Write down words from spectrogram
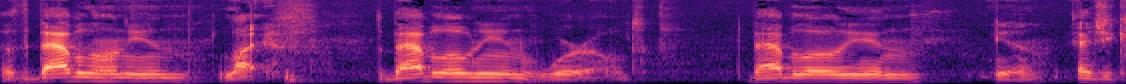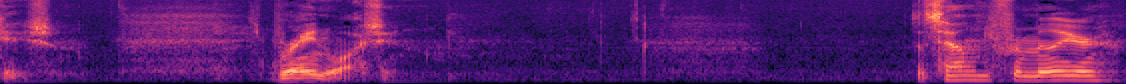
of the Babylonian life, the Babylonian world, the Babylonian, you know, education. It's brainwashing. Does it sound familiar?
